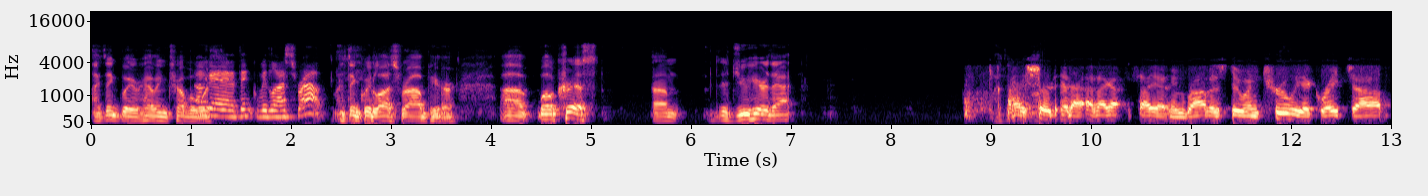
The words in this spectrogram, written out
I think we were having trouble with. Okay, I think we lost Rob. I think we lost Rob here. Uh, well, Chris, um, did you hear that? I sure did. I- And I got to tell you, I mean, Rob is doing truly a great job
